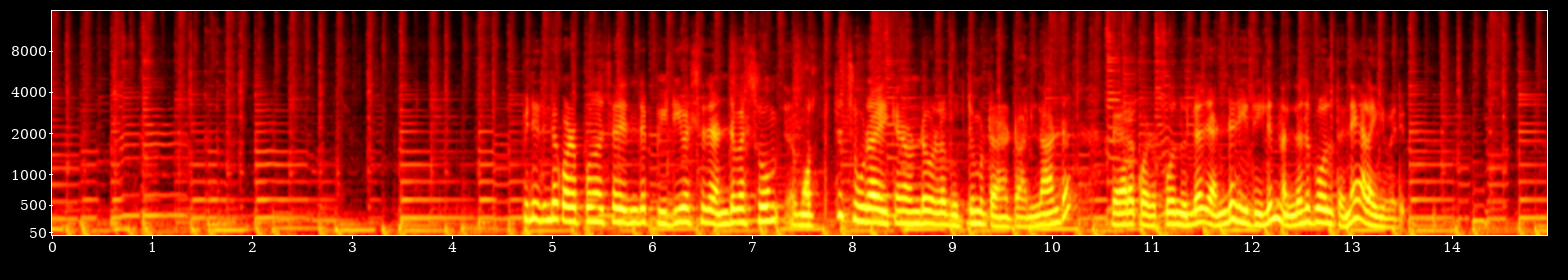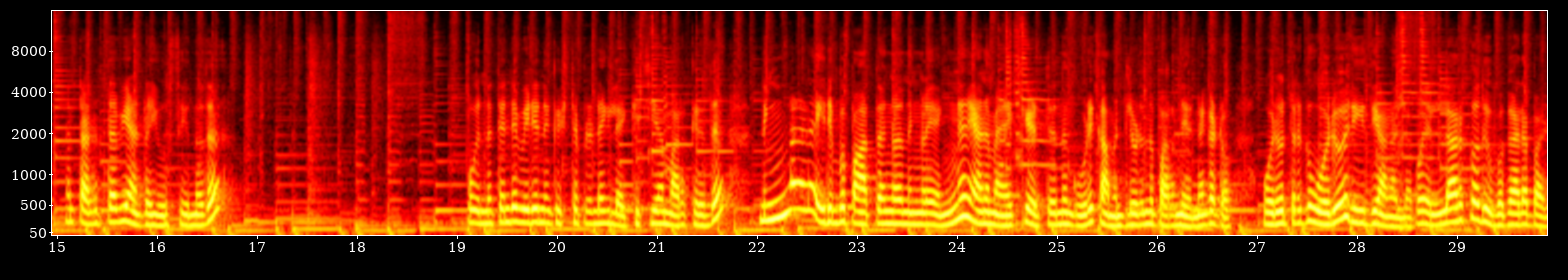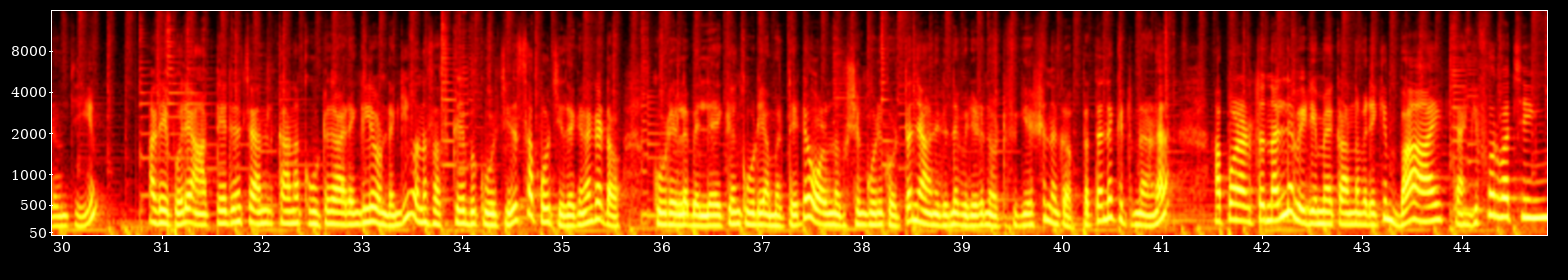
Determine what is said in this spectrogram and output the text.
പിന്നെ ഇതിന്റെ കുഴപ്പമെന്ന് വെച്ചാൽ ഇതിന്റെ പിടി വശം രണ്ട് വശവും മൊത്തത്തിൽ ചൂടായിരിക്കണോണ്ട് ഉള്ള ബുദ്ധിമുട്ടാണ് കേട്ടോ. അല്ലാണ്ട് വേറെ കുഴപ്പമൊന്നുമില്ല. രണ്ട് രീതിയിലും നല്ലതുപോലെ തന്നെ ഇളകി വരും. ഞാൻ തഴുത്തവിയാണ് കേട്ടോ യൂസ് ചെയ്യുന്നത്. അപ്പോൾ ഇന്നത്തെ എന്റെ വീഡിയോ നിങ്ങൾക്ക് ഇഷ്ടപ്പെട്ടുണ്ടെങ്കിൽ ലൈക്ക് ചെയ്യാൻ മറക്കരുത്. നിങ്ങളുടെ ഇരുമ്പ് പാത്രങ്ങൾ നിങ്ങൾ എങ്ങനെയാണ് മയക്കിയെടുത്തതെന്നും കൂടി കമന്റിലൂടെ ഒന്ന് പറഞ്ഞു തരണം കേട്ടോ. ഓരോരുത്തർക്കും ഓരോ രീതിയാണല്ലോ. അപ്പോൾ എല്ലാവർക്കും അത് ഉപകാരപ്പെടുകയും ചെയ്യും. അതേപോലെ ആട്ടേരിയ ചാനൽ കാണാൻ കൂട്ടുകാരെങ്കിലും ഉണ്ടെങ്കിൽ ഒന്ന് സബ്സ്ക്രൈബ് കൂടി ചെയ്ത് സപ്പോർട്ട് ചെയ്തേക്കണം കേട്ടോ. കൂടെയുള്ള ബെല്ലൈക്കൻ കൂടി അമർത്തിയിട്ട് ഓൾ ഓപ്ഷൻ കൂടി കൊടുത്താൽ ഞാനിരുന്ന വീഡിയോയുടെ നോട്ടിഫിക്കേഷൻ നിങ്ങൾക്ക് അപ്പം തന്നെ കിട്ടുന്നതാണ്. അപ്പോൾ അടുത്ത നല്ല വീഡിയോമായി കാണുന്നവരേക്കും ബായ് താങ്ക് ഫോർ വാച്ചിങ്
